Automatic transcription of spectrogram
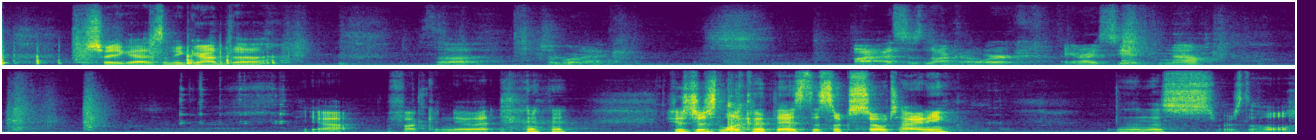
I'll show you guys. Let me grab the, the neck. Alright, this is not to work. I can already see it from now. Yeah, fucking knew it. Because just looking at this, this looks so tiny. And then this, where's the hole?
